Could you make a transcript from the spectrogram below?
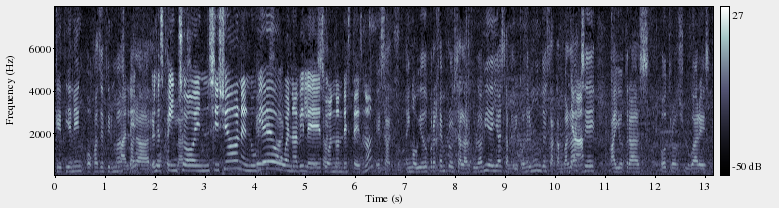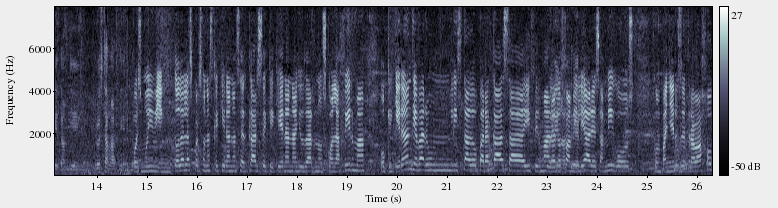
que tienen hojas de firmas para Entonces pincho en Sisión, en Oviedo o en Avilés o en donde estés, ¿no? Exacto. En Oviedo, por ejemplo, está la Árcula Vieja, está Médicos del Mundo, está Cambalache, hay otras, otros lugares que también lo están haciendo. Pues muy bien, todas las personas que quieran acercarse, que quieran ayudarnos con la firma o que quieran llevar un listado para casa y firmar a los familiares, amigos, compañeros de trabajo,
